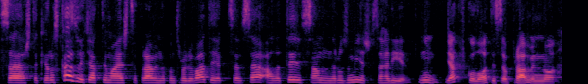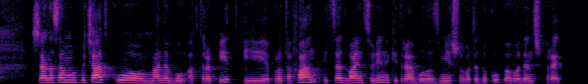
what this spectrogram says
все ж таки розказують, як ти маєш це правильно контролювати, як це все, але ти сам не розумієш взагалі, ну, як вколотися правильно. Ще на самому початку в мене був актрапід і протафан, і це два інсуліни, які треба було змішувати докупи в один шприц.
